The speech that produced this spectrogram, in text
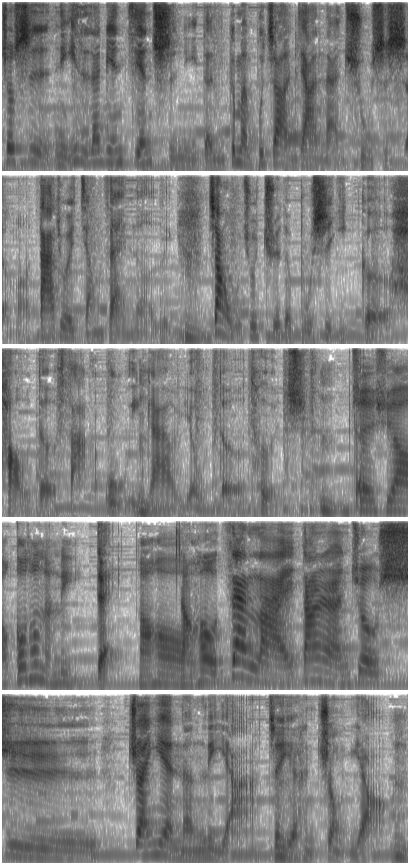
就是你一直在边坚持你的，你根本不知道人家的难处是什么，大家就会僵在那里。嗯，这样我就觉得不是一个好的法务应该要有的特质。嗯，所以需要沟通能力。对，然后然后再来，当然就是专业能力啊，这也很重要。嗯，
